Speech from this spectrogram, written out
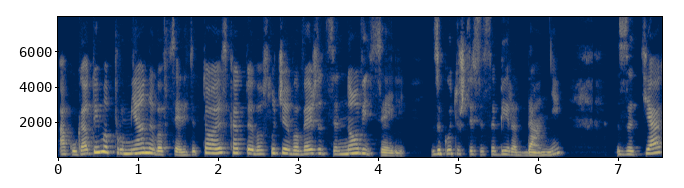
А когато има промяна в целите, т.е. както е в случая въвеждат се нови цели, за които ще се събират данни, за тях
